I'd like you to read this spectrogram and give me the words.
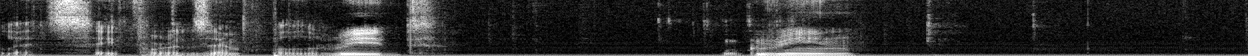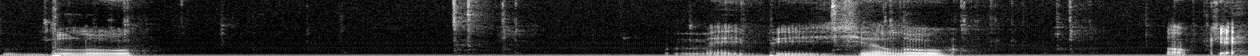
Let's say for example red, green, blue maybe yellow. Okay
